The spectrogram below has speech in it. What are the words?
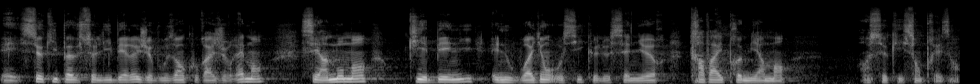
Et ceux qui peuvent se libérer, je vous encourage vraiment. C'est un moment qui est béni et nous voyons aussi que le Seigneur travaille premièrement en ceux qui sont présents.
